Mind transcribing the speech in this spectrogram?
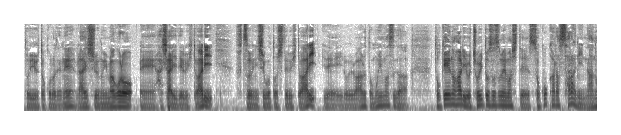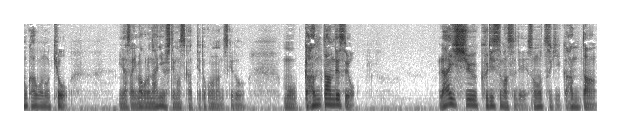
というところでね来週の今頃、えーはしゃいでる人あり普通に仕事してる人あり、えーいろいろあると思いますが時計の針をちょいと進めましてそこからさらに7日後の今日皆さん今頃何をしてますかっていうところなんですけどもう元旦ですよ。来週クリスマスでその次元旦。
